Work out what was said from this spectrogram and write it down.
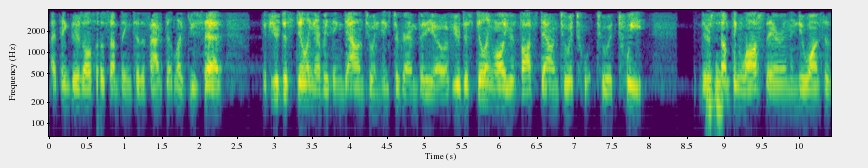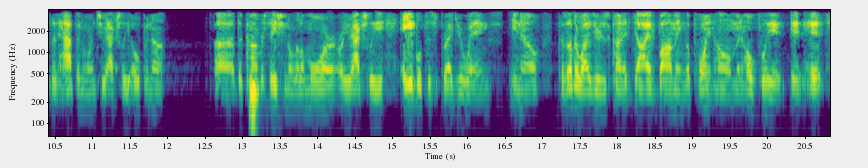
I think there's also something to the fact that, like you said, if you're distilling everything down to an Instagram video, if you're distilling all your thoughts down to a tw- to a tweet, there's mm-hmm. something lost there in the nuances that happen once you actually open up uh, the conversation a little more, or you're actually able to spread your wings, you know, because otherwise you're just kind of dive bombing a point home and hopefully it, it hits,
